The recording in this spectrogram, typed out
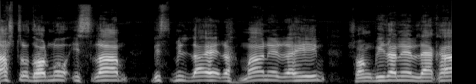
রাষ্ট্রধর্ম, ইসলাম বিসমিল্লাহ রহমানের রহিম সংবিধানের লেখা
